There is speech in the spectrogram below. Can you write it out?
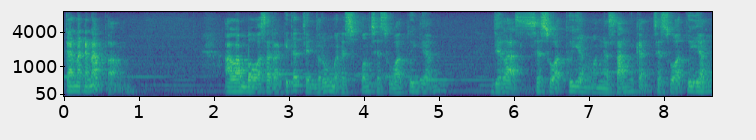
Karena kenapa? Alam bawah sadar kita cenderung merespon sesuatu yang jelas sesuatu yang mengesankan sesuatu yang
